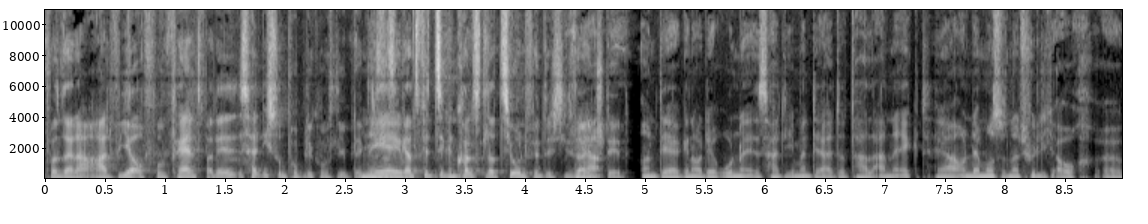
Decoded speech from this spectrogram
Von seiner Art, wie er auch vom Fans war. Der ist halt nicht so ein Publikumsliebling. das Nee, ist eine ganz witzige Konstellation, finde ich, die da Ja. entsteht. Und der, genau, der Rune ist halt jemand, der halt total aneckt, ja. Und der muss natürlich auch, äh,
